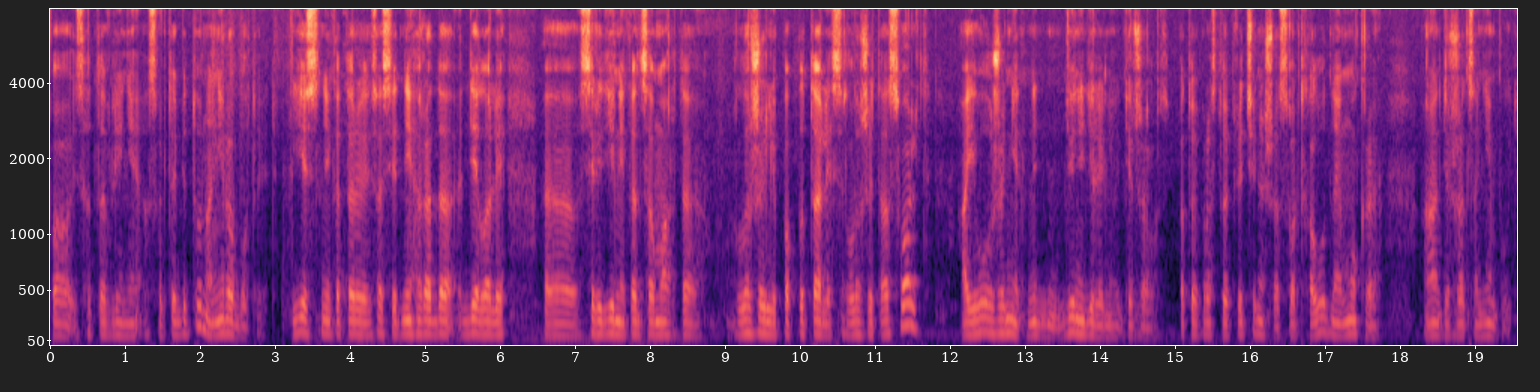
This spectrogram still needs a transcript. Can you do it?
по изготовлению асфальтобетона не работает. Есть некоторые соседние города делали э, в середине конца марта, ложили, попытались ложить асфальт, а его уже нет, две недели не удержалось. По той простой причине, что асфальт холодная, мокрая, она держаться не будет.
